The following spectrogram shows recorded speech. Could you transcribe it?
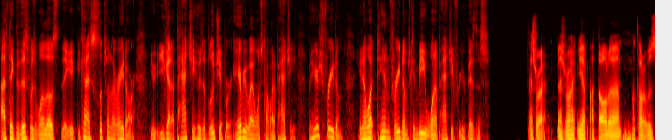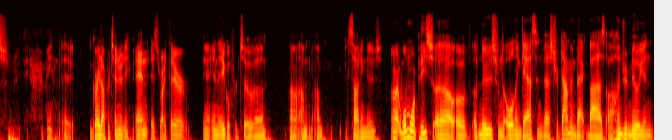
I think that this was one of those it, it kind of slips under the radar. You, you got Apache who's a blue chipper. Everybody wants to talk about Apache, but here's Freedom. You know what? Ten freedoms can be one Apache for your business. That's right. That's right. Yep. I thought um, I thought it was, I mean, a great opportunity, and it's right there in, in the Eagleford. So. Um, uh, I'm, I'm exciting news. All right, one more piece uh, of, of news from the oil and gas investor. Diamondback buys $100 million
